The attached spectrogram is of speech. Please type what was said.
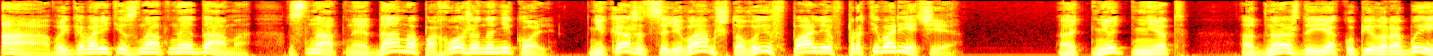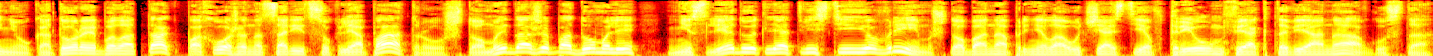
А, вы говорите «знатная дама». Знатная дама похожа на Николь. Не кажется ли вам, что вы впали в противоречие? Отнюдь нет. Однажды я купил рабыню, которая была так похожа на царицу Клеопатру, что мы даже подумали, не следует ли отвезти ее в Рим, чтобы она приняла участие в триумфе Октавиана Августа.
